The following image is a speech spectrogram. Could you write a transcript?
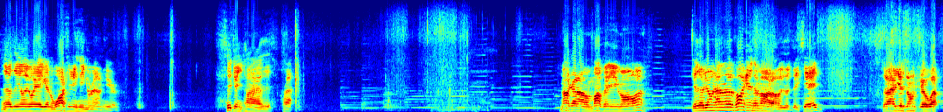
And that's the only way I can wash anything around here. Sick and of this crap. Not gonna mop anymore. Because I don't have an appointment tomorrow, is what they said. So I just don't show up.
